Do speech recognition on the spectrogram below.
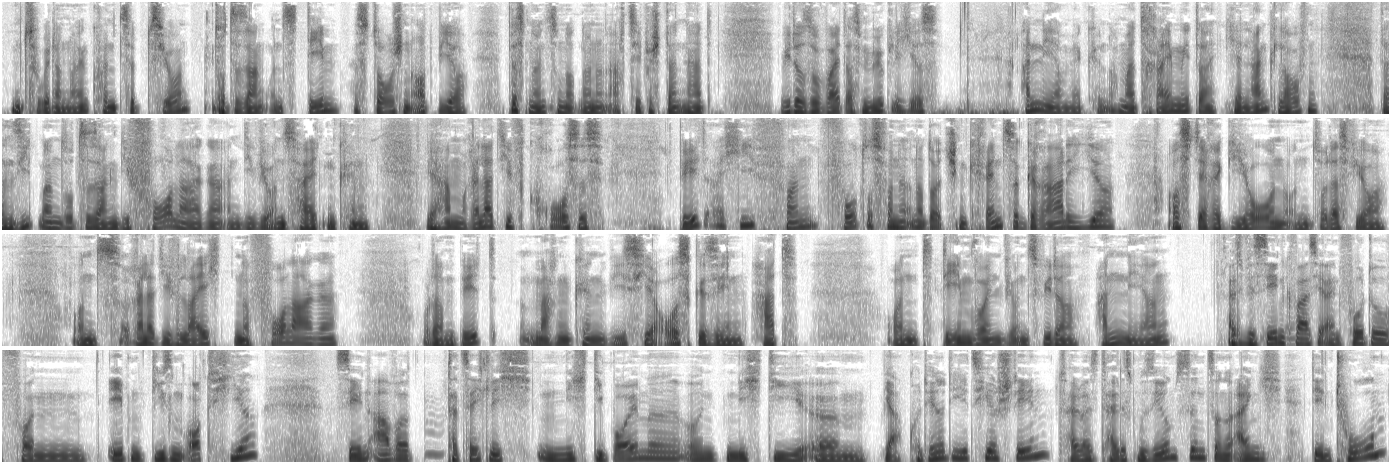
Im Zuge der neuen Konzeption sozusagen uns dem historischen Ort, wie er bis 1989 bestanden hat, wieder so weit als möglich ist, annähern. Wir können noch mal drei Meter hier lang laufen, dann sieht man sozusagen die Vorlage, an die wir uns halten können. Wir haben ein relativ großes Bildarchiv von Fotos von der innerdeutschen Grenze, gerade hier aus der Region und so, dass wir uns relativ leicht eine Vorlage oder ein Bild machen können, wie es hier ausgesehen hat. Und dem wollen wir uns wieder annähern. Also wir sehen quasi ein Foto von eben diesem Ort hier, sehen aber tatsächlich nicht die Bäume und nicht die ähm, ja, Container, die jetzt hier stehen, teilweise Teil des Museums sind, sondern eigentlich den Turm,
